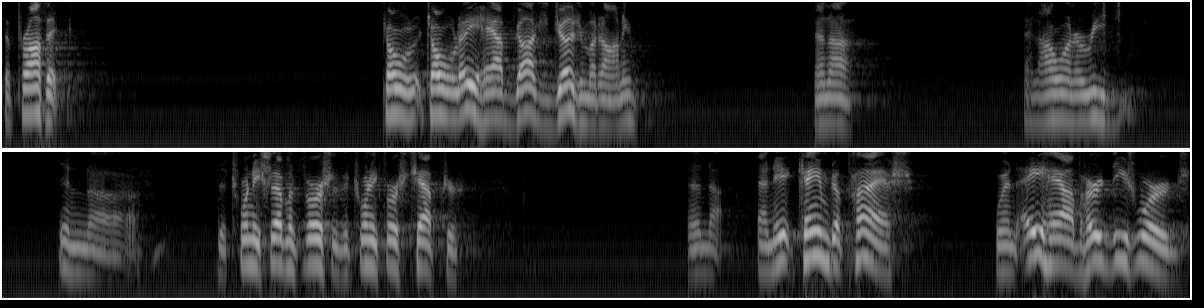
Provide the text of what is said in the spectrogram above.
the prophet told, told Ahab God's judgment on him. And, uh, and I want to read in uh, the 27th verse of the 21st chapter. And, uh, and it came to pass when Ahab heard these words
